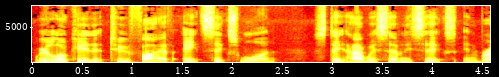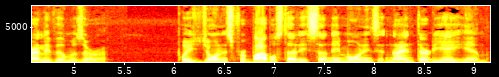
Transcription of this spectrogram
We are located at 25861 State Highway 76 in Bradleyville, Missouri. Please join us for Bible study Sunday mornings at 9:30 a.m.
